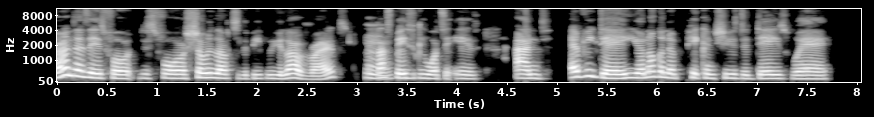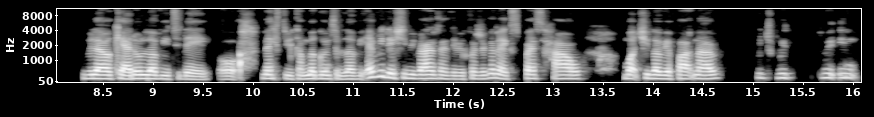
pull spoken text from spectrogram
Valentine's Day is for just for showing love to the people you love, right? Mm. That's basically what it is. And every day, you're not gonna pick and choose the days where you be like, okay, I don't love you today, or ah, next week I'm not going to love you. Every day should be Valentine's Day because you're gonna express how much you love your partner, which with in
